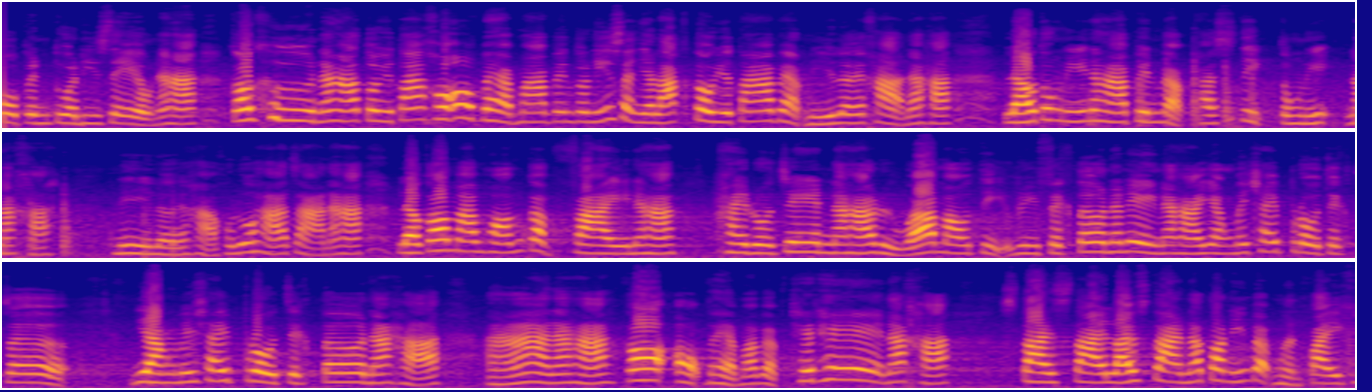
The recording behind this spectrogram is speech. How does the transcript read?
ว์เป็นตัวดีเซลนะคะก็คือนะคะโตโยต้าเขาออกแบบมาเป็นตัวนี้สัญลักษณ์โตโยต้าแบบนี้เลยค่ะนะคะ แล้วตรงนี้นะคะเป็นแบบพลาสติกตรงนี้นะคะ นี่เลยค่ะคุณลูกค้าจ๋านะคะ แล้วก็มาพร้อมกับไฟนะคะไฮโดรเจนนะคะหรือว่ามัลติรีเฟกเตอร์นั่นเองนะคะ ยังไม่ใช่โปรเจคเตอร์ยังไม่ใช่โปรเจคเตอร์นะคะอ่านะคะก็ออกแบบมาแบบเท่ๆนะคะสไตล์สไตล์ไลฟ์สไตล์นะตอนนี้แบบเหมือนไปแค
